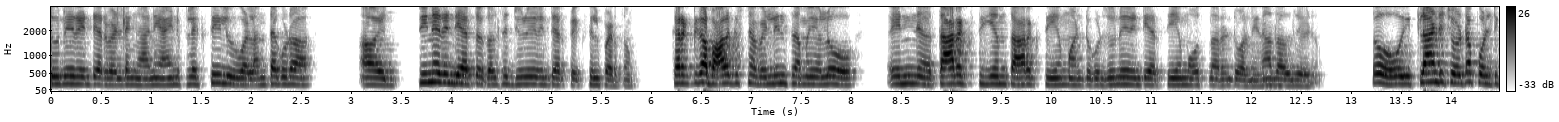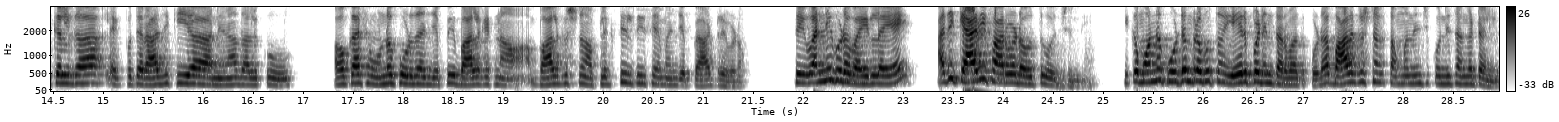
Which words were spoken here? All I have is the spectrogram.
జూనియర్ ఎన్టీఆర్ వెళ్ళడం కానీ ఆయన ఫ్లెక్సీలు వాళ్ళంతా కూడా సీనియర్ ఎన్టీఆర్తో కలిసి జూనియర్ ఎన్టీఆర్ ఫ్లెక్సీలు పెడతాం. కరెక్ట్గా బాలకృష్ణ వెళ్ళిన సమయంలో N Tarak CM Tarak CM అంటూ కూడా జూనియర్ ఎన్టీఆర్ సీఎం అవుతున్నారంటూ వాళ్ళు నినాదాలు చేయడం. సో ఇట్లాంటి చోట పొలిటికల్గా లేకపోతే రాజకీయ నినాదాలకు అవకాశం ఉండకూడదు అని చెప్పి బాలకృష్ణ బాలకృష్ణ ఫ్లెక్సీలు తీసేయమని చెప్పి ఆర్డర్ ఇవ్వడం. సో ఇవన్నీ కూడా వైరల్ అయ్యాయి. అది క్యారీ ఫార్వర్డ్ అవుతూ వచ్చింది. ఇక మొన్న కూటమి ప్రభుత్వం ఏర్పడిన తర్వాత కూడా బాలకృష్ణకు సంబంధించి కొన్ని సంఘటనలు.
